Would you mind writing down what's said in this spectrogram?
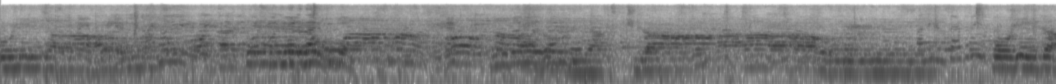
Koi ja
